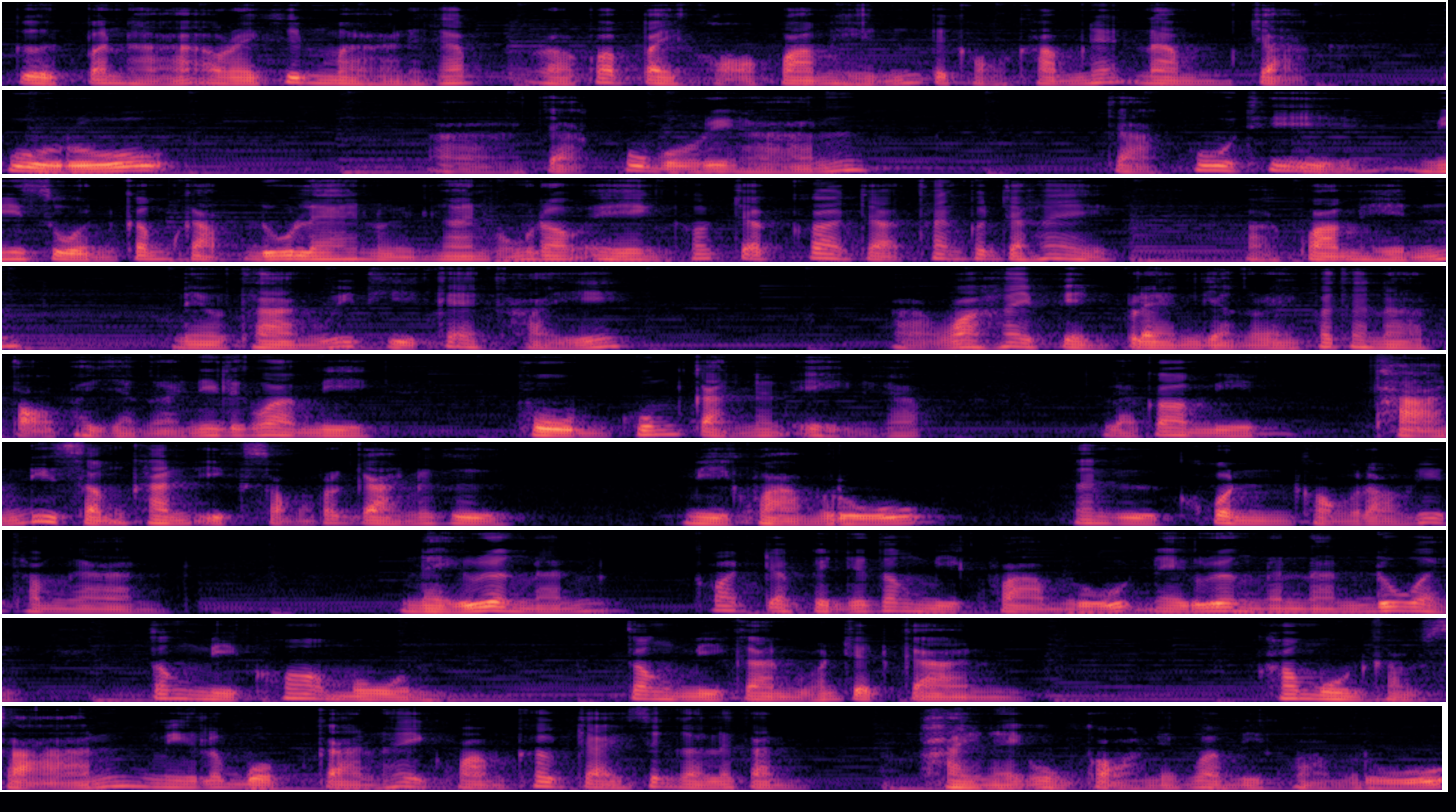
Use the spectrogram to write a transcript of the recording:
เกิดปัญหาอะไรขึ้นมานะครับ เราก็ไปขอความเห็นไปขอคำแนะนำจากผู้รู้จากผู้บริหาร จากผู้ที่มีส่วนกำกับดูแลหน่วยงานของเราเองเขาจะก็จะท่านก็จะให้ความเห็น แนวทางวิธีแก้ไข ว่าให้เปลี่ยนแปลงอย่างไรพัฒนาต่อไปอย่างไรนี่เรียกว่ามีภูมิคุ้มกันนั่นเองนะครับ แล้วก็มีฐานที่สำคัญอีก 2 ประการก็คือ มีความรู้ นั่นคือคนของเราที่ทำงาน ในเรื่องนั้นก็จะเป็นที่ต้องมีความรู้ในเรื่องนั้นๆด้วย ต้องมีข้อมูล ต้องมีการบริหารจัดการ ข้อมูลข่าวสาร มีระบบการให้ความเข้าใจซึ่งกันและกัน ภายในองค์กรเรียกว่ามีความรู้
